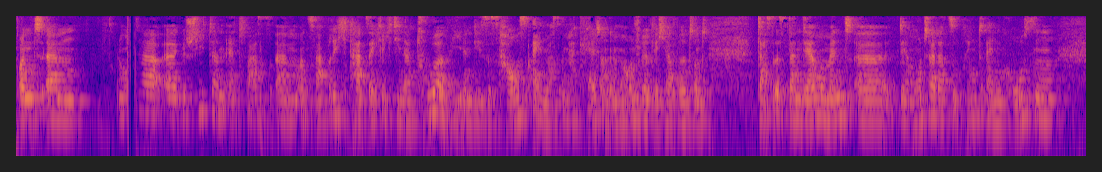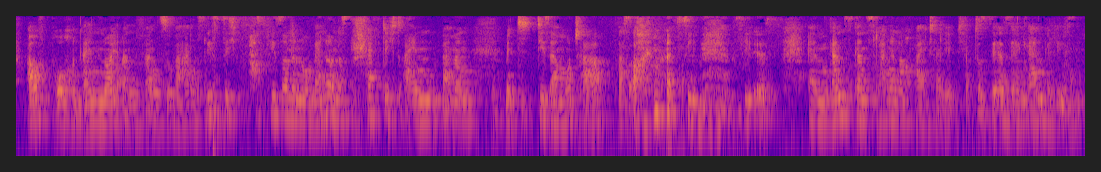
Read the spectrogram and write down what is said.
Und ähm, Mutter äh, geschieht dann etwas, ähm, und zwar bricht tatsächlich die Natur wie in dieses Haus ein, was immer kälter und immer unwirklicher wird. Und das ist dann der Moment, äh, der Mutter dazu bringt, einen großen Aufbruch und einen Neuanfang zu wagen. Es liest sich fast wie so eine Novelle und es beschäftigt einen, weil man mit dieser Mutter, was auch immer sie, sie ist, ähm, ganz, ganz lange noch weiterlebt. Ich habe das sehr, sehr gern gelesen.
